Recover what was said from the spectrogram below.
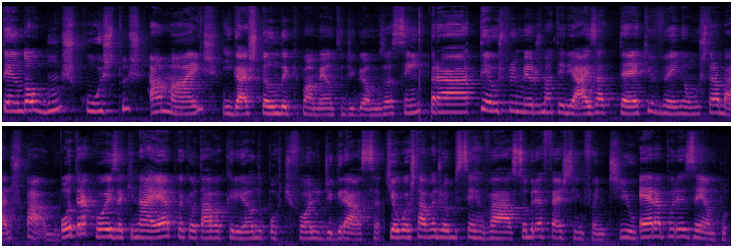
tendo alguns custos a mais e gastando equipamento, digamos assim, para ter os primeiros materiais até que venham os trabalhos pagos. Outra coisa que na época que eu tava criando o portfólio de graça, que eu gostava de observar sobre a festa infantil, era, por exemplo,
